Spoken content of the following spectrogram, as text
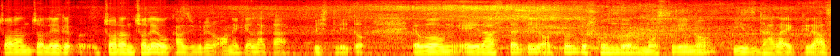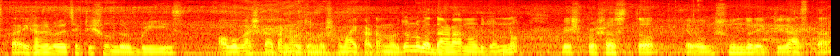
চরাঞ্চলের, চরাঞ্চলেও কাজীপুরের অনেক এলাকা বিস্তৃত। এবং এই রাস্তাটি অত্যন্ত সুন্দর, মসৃণ, পিচ ঢালা একটি রাস্তা। এখানে রয়েছে একটি সুন্দর ব্রিজ, অবকাশ কাটানোর জন্য, সময় কাটানোর জন্য বা দাঁড়ানোর জন্য। বেশ প্রশস্ত এবং সুন্দর একটি রাস্তা।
